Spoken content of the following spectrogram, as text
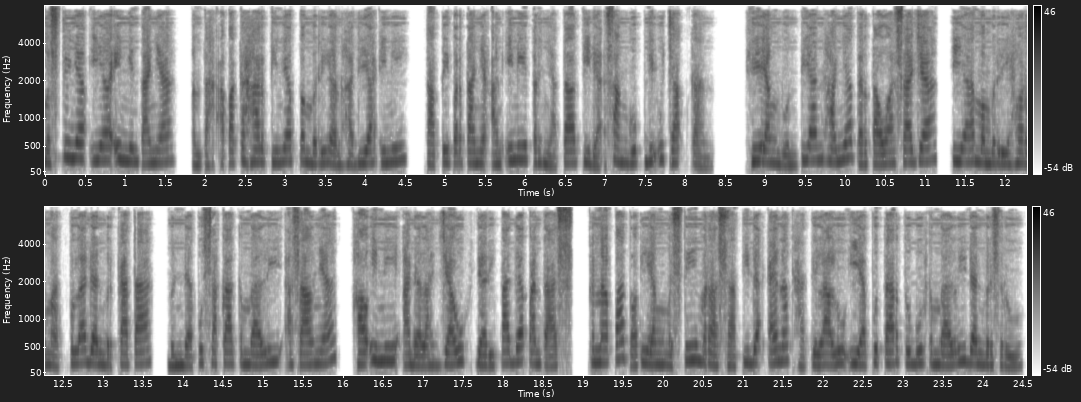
Mestinya ia ingin tanya, entah apakah artinya pemberian hadiah ini, tapi pertanyaan ini ternyata tidak sanggup diucapkan. Hiang Buntian hanya tertawa saja, ia memberi hormat pula dan berkata, benda pusaka kembali asalnya, hal ini adalah jauh daripada pantas, kenapa Toti yang mesti merasa tidak enak hati? Lalu ia putar tubuh kembali dan berseru,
